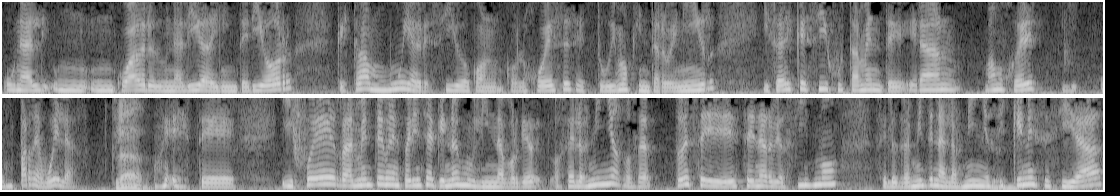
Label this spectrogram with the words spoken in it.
una, un, cuadro de una liga del interior que estaba muy agresivo con, con los jueces, tuvimos que intervenir y sabes que sí, justamente eran más mujeres y un par de abuelas. Claro. Este, y fue realmente una experiencia que no es muy linda porque, o sea, los niños, o sea, todo ese, ese nerviosismo se lo transmiten a los niños y qué necesidad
